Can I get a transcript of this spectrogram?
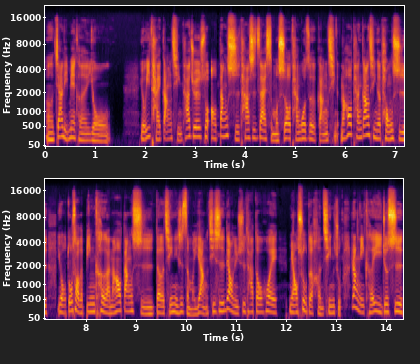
嗯、呃，家里面可能有有一台钢琴，他觉得说，哦，当时他是在什么时候弹过这个钢琴？然后弹钢琴的同时有多少的宾客啊？然后当时的情景是怎么样？其实廖女士她都会描述的很清楚，让你可以就是，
